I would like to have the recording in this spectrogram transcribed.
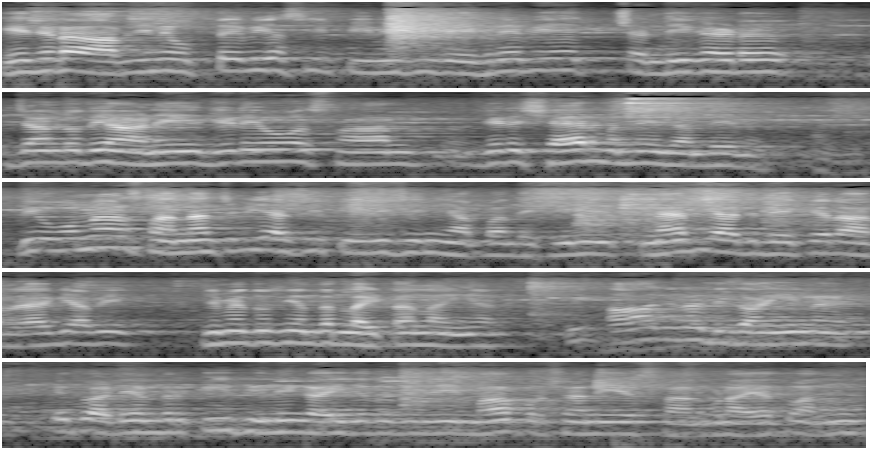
ਇਹ ਜਿਹੜਾ ਆਪ ਜੀ ਨੇ ਉੱਤੇ ਵੀ ਅਸੀਂ ਪੀਵੀਸੀ ਦੇਖ ਰਹੇ ਵੀ ਇਹ ਚੰਡੀਗੜ੍ਹ ਜਾਂ ਲੁਧਿਆਣੇ ਜਿਹੜੇ ਉਹ ਸਥਾਨ, ਜਿਹੜੇ ਸ਼ਹਿਰ ਮੰਨੇ ਜਾਂਦੇ ਨੇ। ਵੀ ਉਹਨਾਂ ਸਥਾਨਾਂ 'ਚ ਵੀ ਐਸੀ ਪੀਵੀਸੀ ਨਹੀਂ ਆਪਾਂ ਦੇਖੀ ਵੀ। ਮੈਂ ਵੀ ਅੱਜ ਦੇਖ ਕੇ ਹੈਰਾਨ ਰਹਿ ਗਿਆ ਵੀ ਜਿਵੇਂ ਤੁਸੀਂ ਅੰਦਰ ਲਾਈਟਾਂ ਲਾਈਆਂ, ਵੀ ਆਹ ਜਿਹੜਾ ਡਿਜ਼ਾਈਨ ਹੈ, ਇਹ ਤੁਹਾਡੇ ਅੰਦਰ ਕੀ ਫੀਲਿੰਗ ਆਈ ਜਦੋਂ ਤੁਸੀਂ ਮਹਾਂਪੁਰਸ਼ਾਂ ਨੇ ਇਹ ਸਥਾਨ ਬਣਾਇਆ? ਤੁਹਾਨੂੰ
